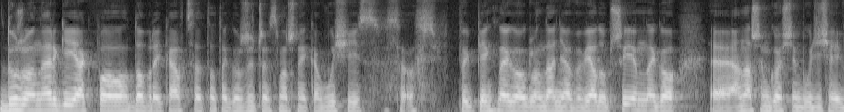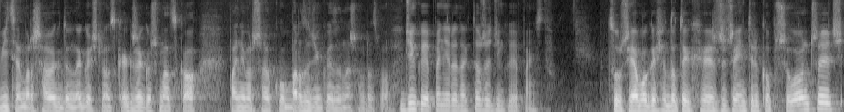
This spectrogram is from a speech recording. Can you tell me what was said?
Dużo energii, jak po dobrej kawce, to tego życzę smacznej kawusi, pięknego oglądania wywiadu, przyjemnego. E, A naszym gościem był dzisiaj wicemarszałek Dolnego Śląska Grzegorz Macko. Panie Marszałku, bardzo dziękuję za naszą rozmowę. Dziękuję Panie redaktorze, dziękuję Państwu. Cóż, ja mogę się do tych życzeń tylko przyłączyć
